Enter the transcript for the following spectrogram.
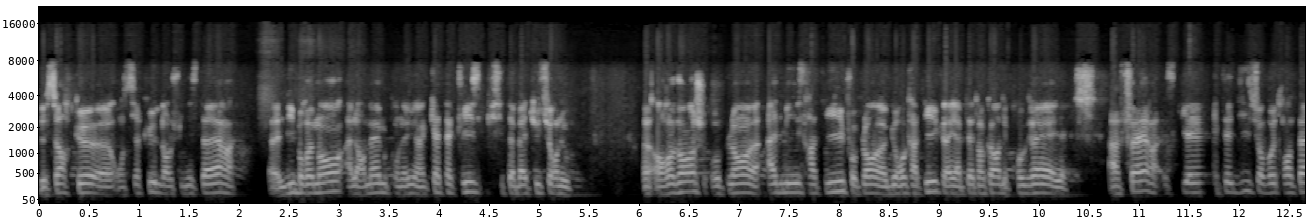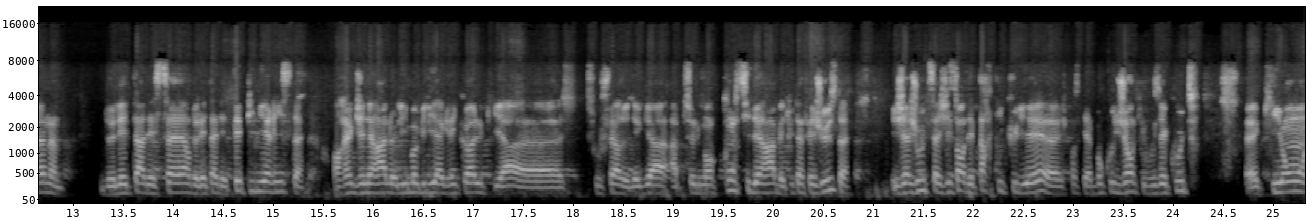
de sorte que on circule dans le Finistère librement, alors même qu'on a eu un cataclysme qui s'est abattu sur nous. En revanche, au plan administratif, au plan bureaucratique, là, il y a peut-être encore des progrès à faire. Ce qui a été dit sur votre antenne de l'état des serres, de l'état des pépiniéristes, en règle générale l'immobilier agricole qui a euh, souffert de dégâts absolument considérables et tout à fait justes. J'ajoute, s'agissant des particuliers, euh, je pense qu'il y a beaucoup de gens qui vous écoutent, euh, qui ont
